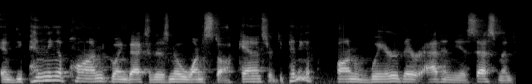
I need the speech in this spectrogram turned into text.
and depending upon, going back to there's no one stock answer, depending upon where they're at in the assessment,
